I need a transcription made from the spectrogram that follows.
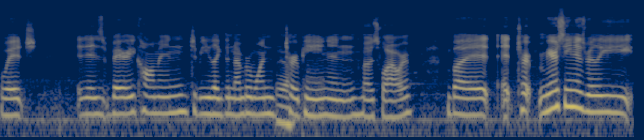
which it is very common to be like the number one Yeah. terpene in most flour. But it, ter- myrcene is really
